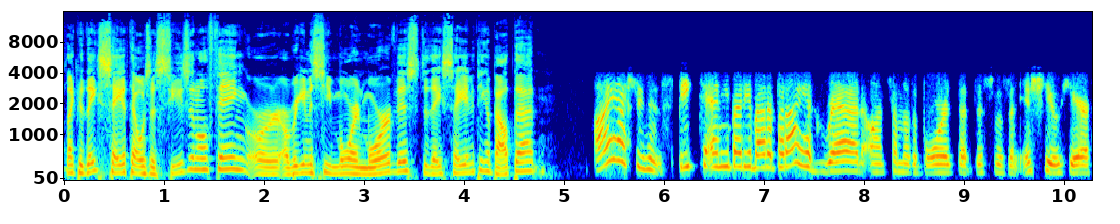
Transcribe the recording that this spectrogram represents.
like, did they say if that was a seasonal thing, or are we going to see more and more of this? Did they say anything about that? I actually didn't speak to anybody about it, but I had read on some of the boards that this was an issue here.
